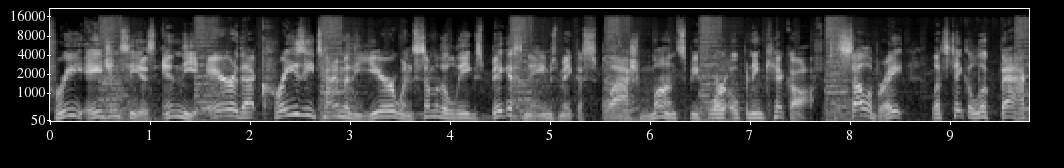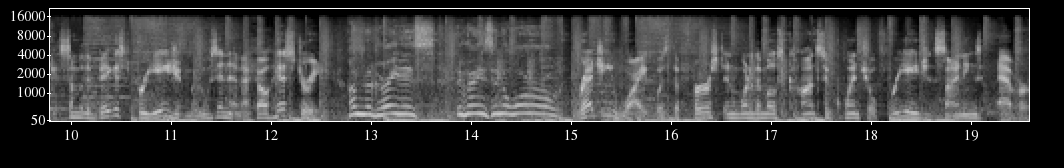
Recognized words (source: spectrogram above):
Free agency is in the air, that crazy time of the year when some of the league's biggest names make a splash months before opening kickoff. To celebrate, let's take a look back at some of the biggest free agent moves in NFL history. I'm the greatest, the greatest in the world. Reggie White was the first and one of the most consequential free agent signings ever.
